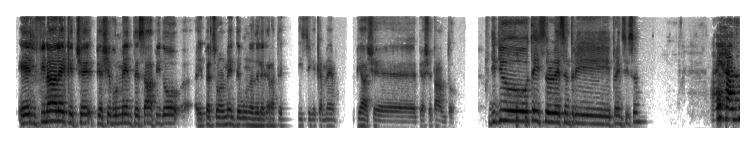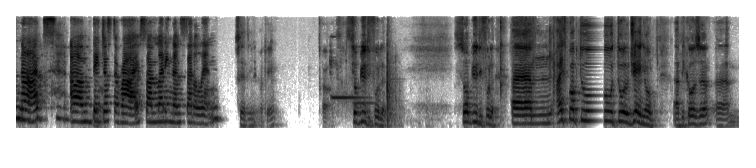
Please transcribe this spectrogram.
E il finale che c'è piacevolmente sapido è personalmente una delle caratteristiche che a me piace, piace tanto. Did you taste recently, Francis? I have not. Um, they just arrived, so I'm letting them settle in. Setting, okay. Oh, so beautiful. So beautiful. Um, I spoke to, to Eugenio uh, because uh, um,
